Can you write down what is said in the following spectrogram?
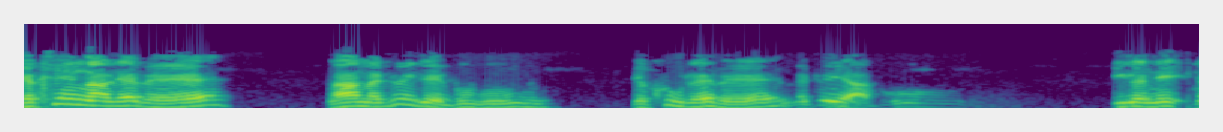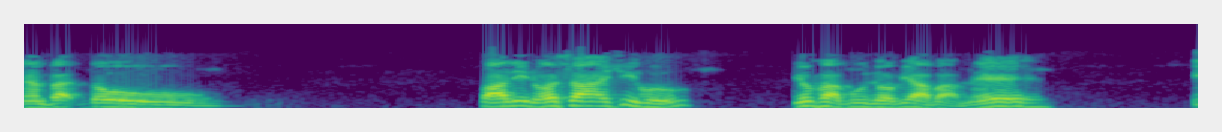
ယခင်ကလည်းပဲငါမတွေ့ခဲ့ဘူးဘူးယခုလည်းပဲမတွေ့ရဘူးဒီကနေ့နံပါတ်3ပါဠိတော်စာအရှိကိုရုပ်ဖတ်ပူဇော်ပြပါမယ်ဣ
